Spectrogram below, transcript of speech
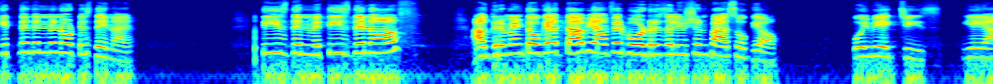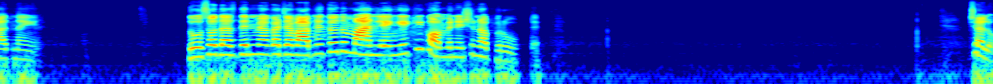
कितने दिन में नोटिस देना है? 30 दिन में 30 दिन ऑफ़ अग्रीमेंट हो गया, तब या फिर बोर्ड रेजोल्यूशन पास हो गया हो। कोई भी एक चीज़, ये याद नहीं है। 210 दिन में अगर जवाब नहीं तो, तो मान लेंगे कि कॉम्बिनेशन अप्रूव्ड है। चलो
